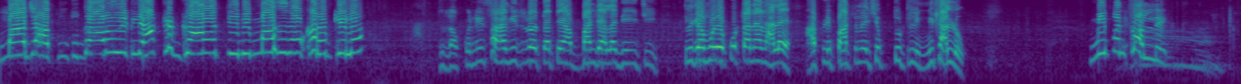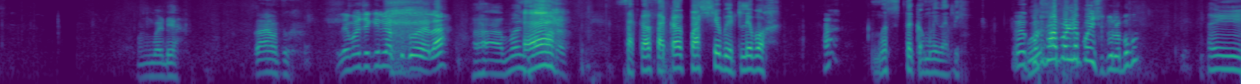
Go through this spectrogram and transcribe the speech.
माझ्या हातून तू दारू विकली अख्ख्या गावात ती बी माझं नाव खराब केलं. तुला कोणी सांगितलं होतं त्या बांड्याला द्यायची? तुझ्यामुळे कुठाना झालंय. आपली पार्टनरशिप तुटली. मी चाललो. मी पण चालले. मग बड्या काय म्हणतो? लय मजा केली वाटतं गोव्याला हा मग. सकाळ सकाळ पाचशे भेटले बघ. हा? मस्त कमाई झाली. ए, कुठे सापडले पैसे तुला बघू? ए,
